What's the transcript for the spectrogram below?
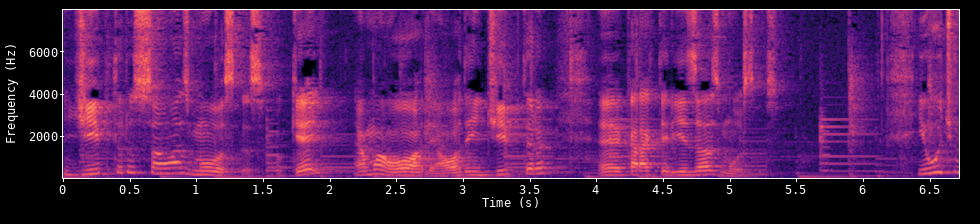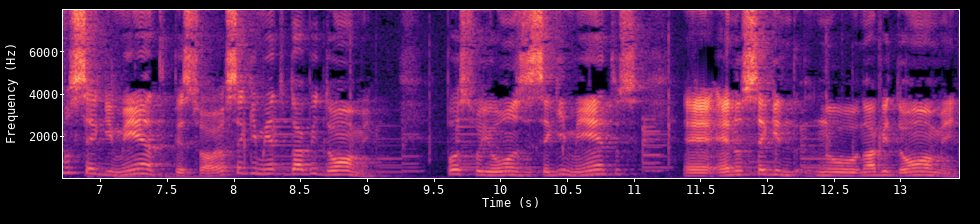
Dípteros são as moscas, ok? É uma ordem, a ordem díptera é, caracteriza as moscas. E o último segmento, pessoal, é o segmento do abdômen. Possui 11 segmentos, é, é no, no, no abdômen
